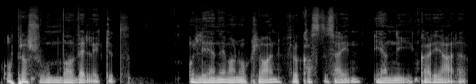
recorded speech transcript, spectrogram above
Operasjonen var vellykket, og Leni var nå klar for å kaste seg inn i en ny karriere.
